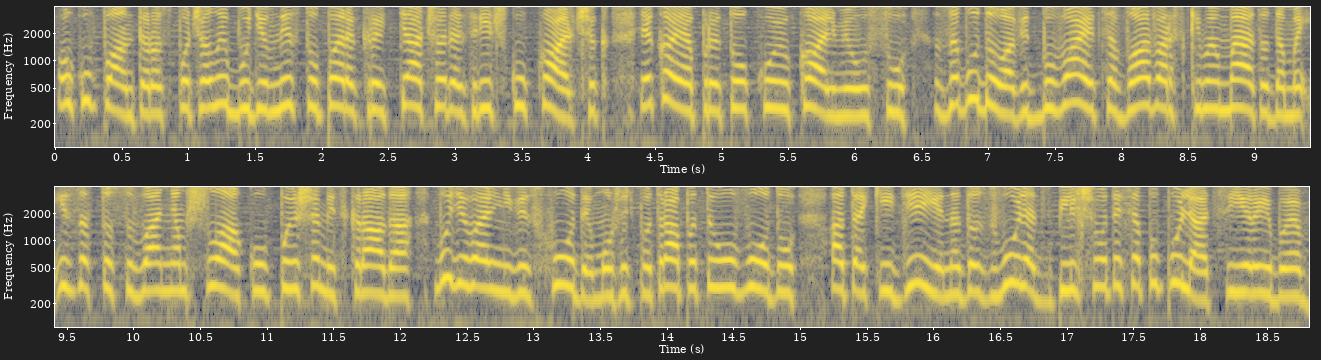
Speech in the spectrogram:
Окупанти розпочали будівництво перекриття через річку Кальчик, яка є притокою Кальміусу. Забудова відбувається варварськими методами із застосуванням шлаку. Пише міськрада. Будівельні відходи можуть потрапити у воду, а такі дії не дозволять збільшуватися популяції риби.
